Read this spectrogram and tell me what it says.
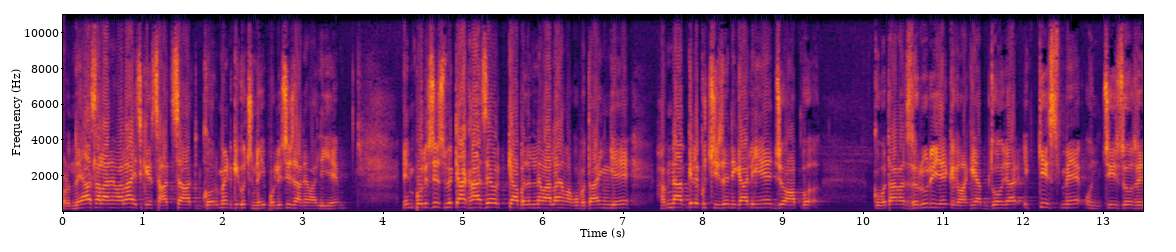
और नया साल आने वाला है, इसके साथ साथ गवर्नमेंट की कुछ नई पॉलिसीज़ आने वाली है। इन पॉलिसीज़ में क्या खास है और क्या बदलने वाला है, हम आपको बताएँगे। हमने आपके लिए कुछ चीज़ें निकाली हैं जो आप को बताना ज़रूरी है ताकि आप 2021 में उन चीज़ों से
